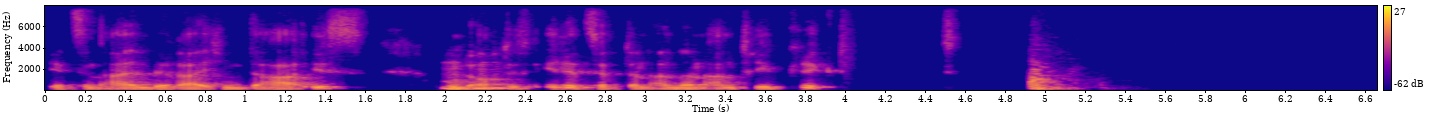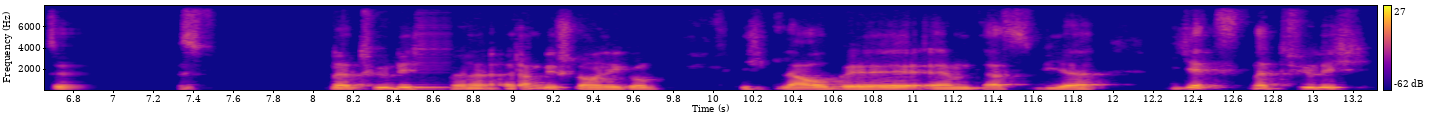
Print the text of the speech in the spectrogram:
jetzt in allen Bereichen da ist und mhm. auch das E-Rezept einen anderen Antrieb kriegt. Das ist natürlich eine Beschleunigung. Ich glaube, ähm, dass wir jetzt natürlich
